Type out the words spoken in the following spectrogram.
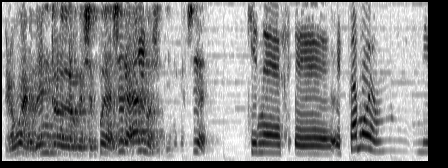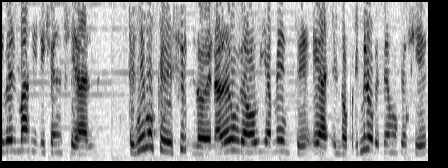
Pero bueno, dentro de lo que se puede hacer, algo se tiene que hacer. Quienes eh, estamos en un nivel más dirigencial, tenemos que decir lo de la deuda, obviamente, es lo primero que tenemos que decir,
